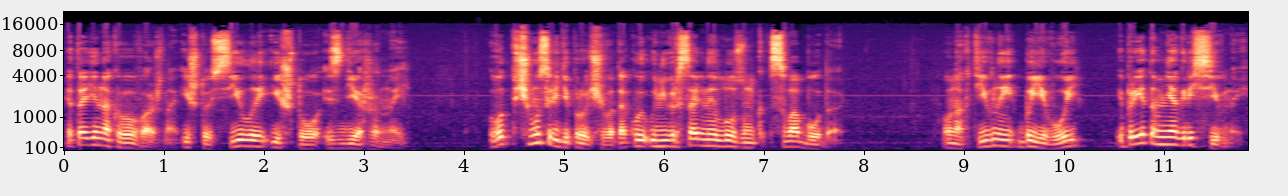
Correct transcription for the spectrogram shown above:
Это одинаково важно, и что силы, и что сдержанной. Вот почему, среди прочего, такой универсальный лозунг «свобода». Он активный, боевой и при этом не агрессивный.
